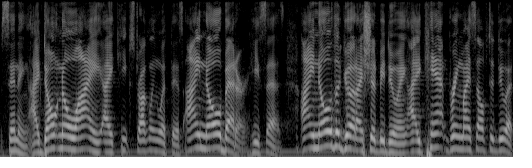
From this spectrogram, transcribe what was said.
sinning. I don't know why I keep struggling with this. I know better, he says. I know the good I should be doing. I can't bring myself to do it.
